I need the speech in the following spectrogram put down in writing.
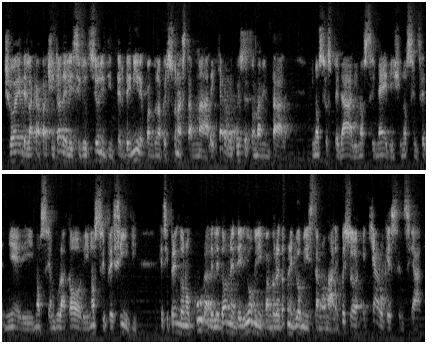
cioè della capacità delle istituzioni di intervenire quando una persona sta male. È chiaro che questo è fondamentale i nostri ospedali, i nostri medici, i nostri infermieri, i nostri ambulatori, i nostri presidi che si prendono cura delle donne e degli uomini quando le donne e gli uomini stanno male. Questo è chiaro che è essenziale.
